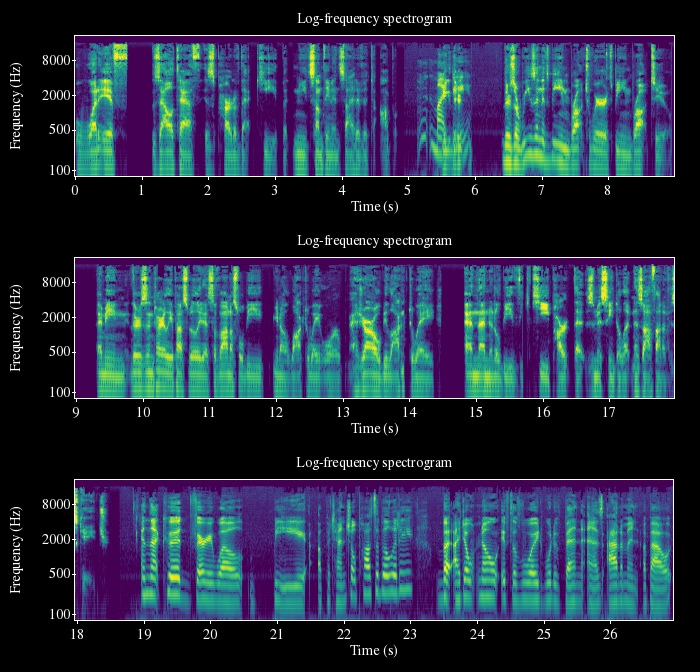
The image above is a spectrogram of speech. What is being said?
What if Xal'atath is part of that key, but needs something inside of it to operate? Might Like, there- be. There's a reason it's being brought to where it's being brought to. I mean, there's entirely a possibility that Sylvanas will be, you know, locked away, or Hajar will be locked away, and then it'll be the key part that is missing to let N'Zoth out of his cage. And that could very well be a potential possibility, but I don't know if the Void would have been as adamant about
